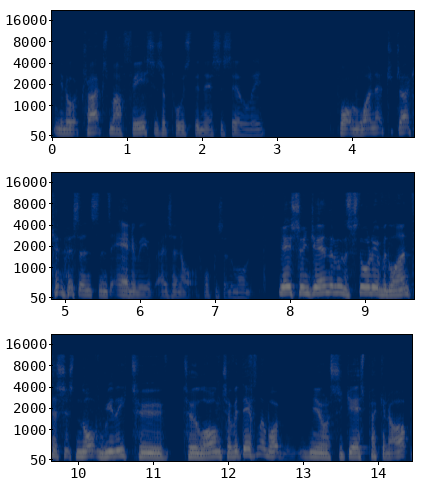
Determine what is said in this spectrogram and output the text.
you know it tracks my face as opposed to necessarily what I'm wanting it to track in this instance. Anyway, it's in autofocus at the moment. Yeah, so in general, the story of Atlantis, it's not really too too long. So I would definitely want, you know, suggest picking it up.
